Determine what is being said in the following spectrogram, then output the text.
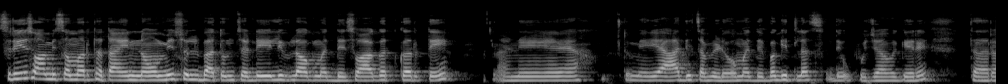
श्री स्वामी समर्थताईंनो मी सुलभा तुमचं डेली व्लॉगमध्ये स्वागत करते. आणि तुम्ही या आधीचा व्हिडिओमध्ये बघितलंच देवपूजा वगैरे. तर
